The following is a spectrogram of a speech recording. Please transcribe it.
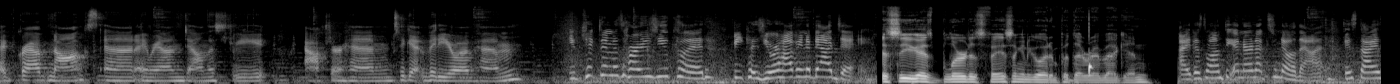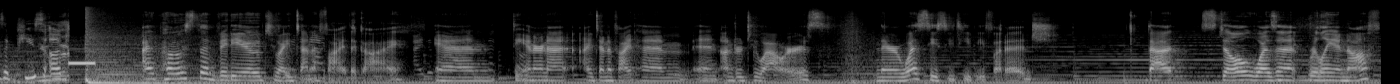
I grabbed Knox and I ran down the street after him to get video of him. You kicked him as hard as you could because you were having a bad day. I see you guys blurred his face. I'm going to go ahead and put that right back in. I just want the internet to know that. This guy is a piece of I post the video to identify the guy, and the internet identified him in under two hours. There was CCTV footage. That still wasn't really enough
